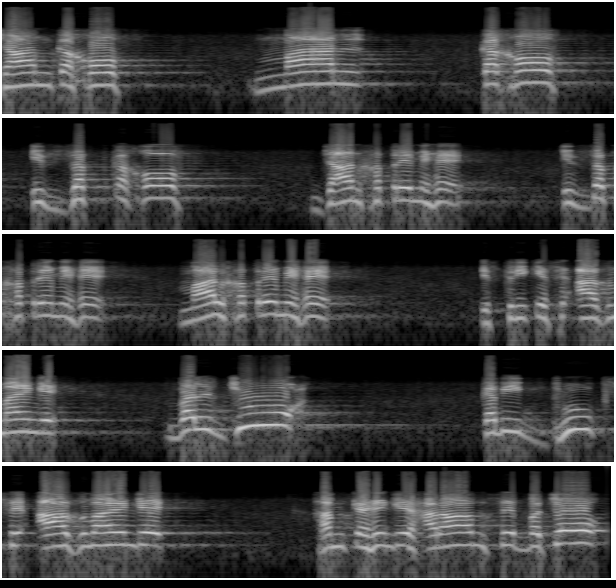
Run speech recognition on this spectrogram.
جان کا خوف، مال کا خوف، عزت کا خوف جان خطرے میں ہے، عزت خطرے میں ہے، مال خطرے میں ہے۔ اس طریقے سے آزمائیں گے۔ بلجو کبھی بھوک سے آزمائیں گے۔ ہم کہیں گے حرام سے بچو۔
